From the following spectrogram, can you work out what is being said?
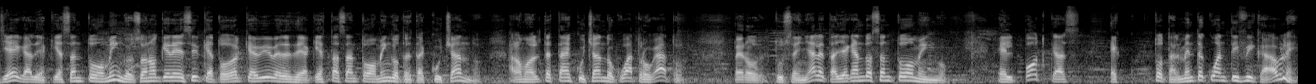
llega de aquí a Santo Domingo. Eso no quiere decir que todo el que vive desde aquí hasta Santo Domingo te está escuchando. A lo mejor te están escuchando cuatro gatos, pero tu señal está llegando a Santo Domingo. El podcast es totalmente cuantificable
